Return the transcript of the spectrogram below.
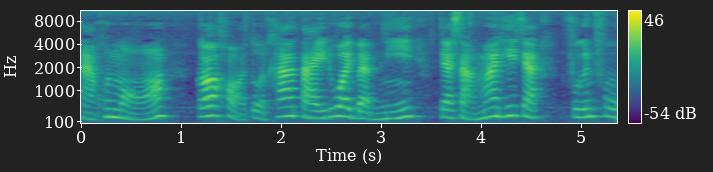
หาคุณหมอ ก็ขอตรวจค่าไตด้วยแบบนี้จะสามารถที่จะฟื้นฟู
